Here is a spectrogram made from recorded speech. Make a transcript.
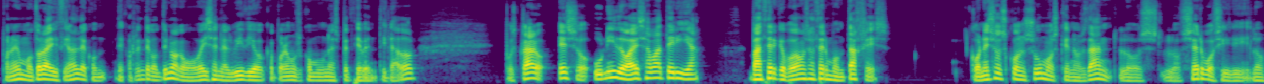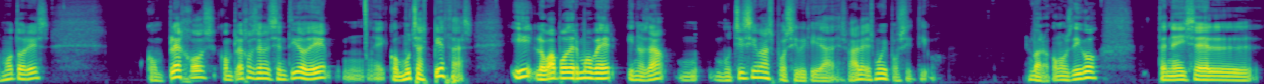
poner un motor adicional de, corriente continua, como veis en el vídeo que ponemos como una especie de ventilador, pues claro, eso unido a esa batería va a hacer que podamos hacer montajes con esos consumos que nos dan los, los servos y los motores complejos, complejos en el sentido de mm, eh, con muchas piezas y lo va a poder mover y nos da muchísimas posibilidades, ¿vale? Es muy positivo. Bueno, como os digo, tenéis el,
